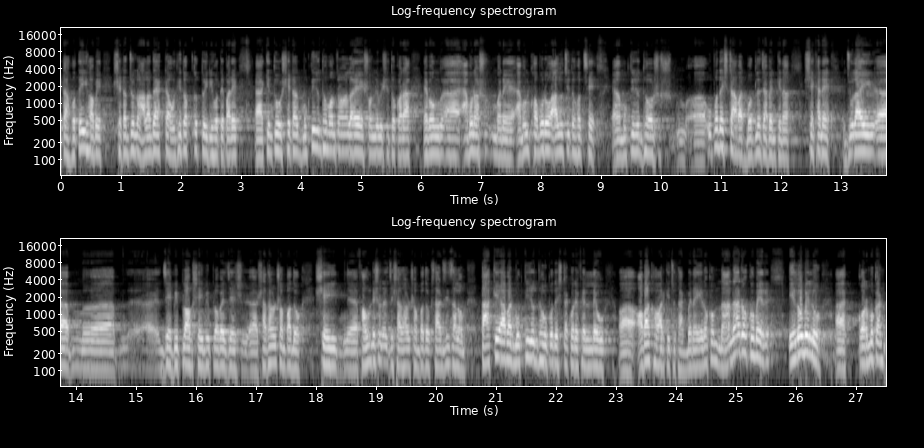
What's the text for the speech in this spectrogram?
এটা হতেই হবে। সেটার জন্য আলাদা একটা অধিদপ্তর তৈরি হতে পারে। কিন্তু সেটা মুক্তিযুদ্ধ মন্ত্রণালয়ে সন্নিবেশিত করা এবং এমন মানে এমন খবরও আলোচিত হচ্ছে মুক্তিযুদ্ধ উপদেষ্টা আবার বদলে যাবেন কিনা? সেখানে জুলাই যে বিপ্লব, সেই বিপ্লবের যে সাধারণ সম্পাদক, সেই ফাউন্ডেশনের যে সাধারণ সম্পাদক সার্জিস আলম, তাকে আবার মুক্তিযুদ্ধ উপদেষ্টা করে ফেললেও অবাক হওয়ার কিছু থাকবে না। এরকম নানা রকমের এলোমেলো কর্মকাণ্ড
